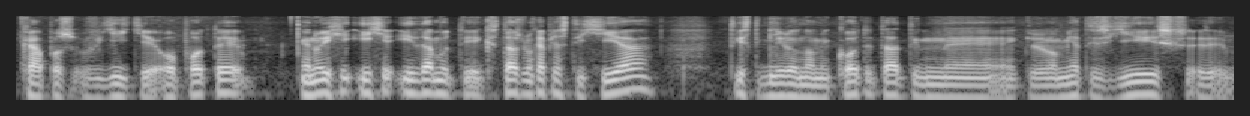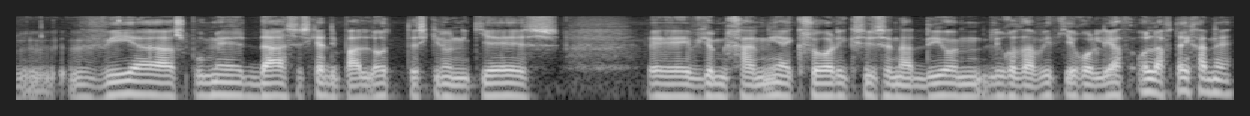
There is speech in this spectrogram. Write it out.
Κάπως βγήκε. Οπότε, ενώ είχε, είχε, είδαμε ότι εξετάζουμε κάποια στοιχεία στην κληρονομικότητα, την ε, κληρονομιά της γης, ε, βία, ας πούμε, εντάσεις και αντιπαλότητες κοινωνικές, ε, βιομηχανία εξόριξης εναντίον λίγο Δαβίδ και Γολιάθ. Όλα αυτά είχαν,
